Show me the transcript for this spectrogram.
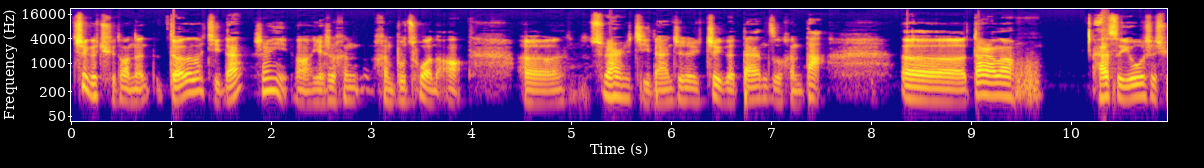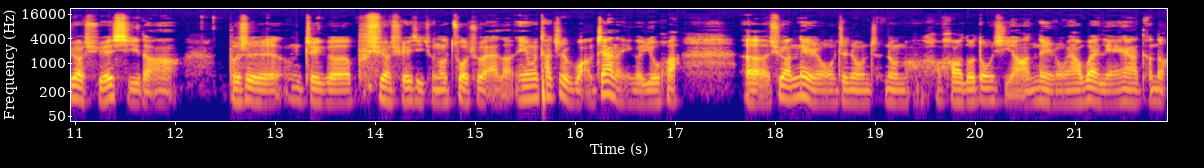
这个渠道能得到了几单生意啊，也是很很不错的啊。呃，虽然是几单，这是这个单子很大。呃，当然了，SU 是需要学习的啊，不是这个不需要学习就能做出来的，因为它是网站的一个优化。呃，需要内容这种这种好好多东西啊，内容呀、外联呀等等。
